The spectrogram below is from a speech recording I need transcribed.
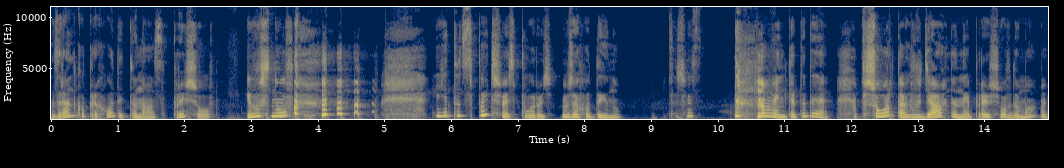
Зранку приходить до нас, прийшов і уснув. І тут спить щось поруч вже годину. Це щось новеньке. Ти де? В шортах вдягнений, прийшов до мами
